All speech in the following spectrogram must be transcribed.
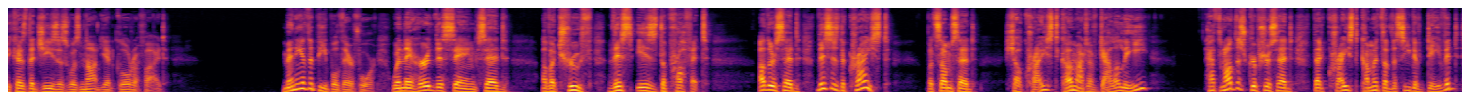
because that Jesus was not yet glorified. Many of the people, therefore, when they heard this saying, said, Of a truth, this is the prophet. Others said, This is the Christ. But some said, Shall Christ come out of Galilee? Hath not the Scripture said that Christ cometh of the seed of David,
